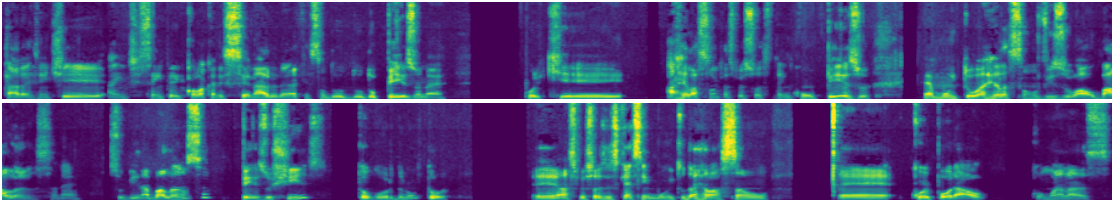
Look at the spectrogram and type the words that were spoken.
Cara, a gente, a gente sempre coloca nesse cenário né, a questão do, do, do peso, né? Porque a relação que as pessoas têm com o peso é muito a relação visual balança, né? Subir na balança, peso X, tô gordo, não tô. É, as pessoas esquecem muito da relação é, corporal, como elas.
